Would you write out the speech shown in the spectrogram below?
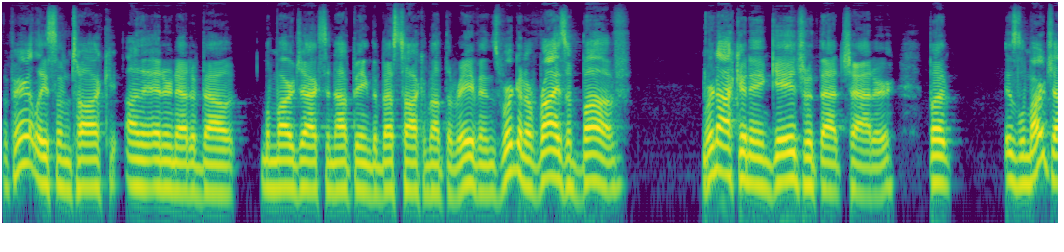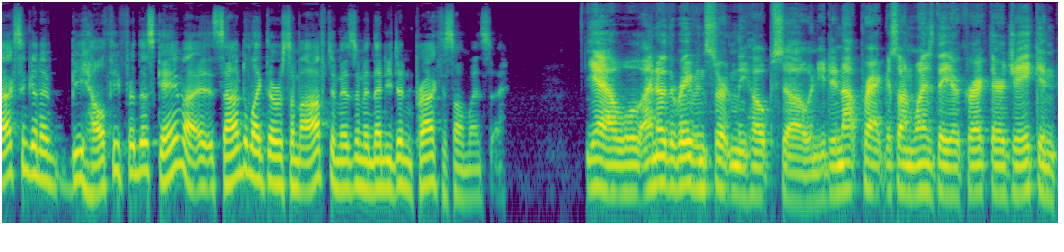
apparently some talk on the internet about Lamar Jackson not being the best talk about the Ravens. We're going to rise above. We're not going to engage with that chatter. But is Lamar Jackson going to be healthy for this game? It sounded like there was some optimism, and then he didn't practice on Wednesday. Yeah, well, I know the Ravens certainly hope so, and he did not practice on Wednesday. You're correct there, Jake. And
